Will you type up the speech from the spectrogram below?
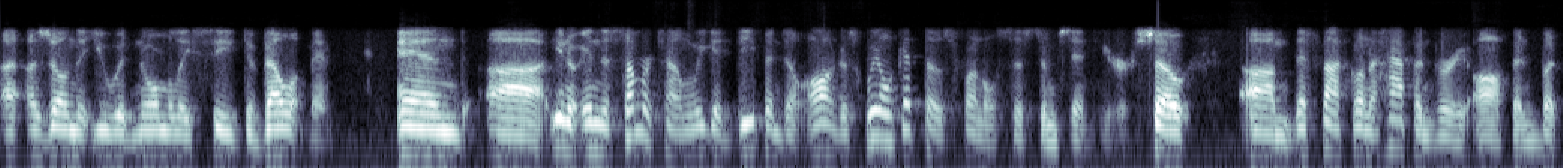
a, a zone that you would normally see development. And, uh, you know, in the summertime, we get deep into August, we don't get those frontal systems in here. So um, that's not going to happen very often. But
